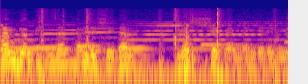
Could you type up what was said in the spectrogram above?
Hem gökyüzünden hem de şeyden güneş çiçeklerinden gelebiliyor.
